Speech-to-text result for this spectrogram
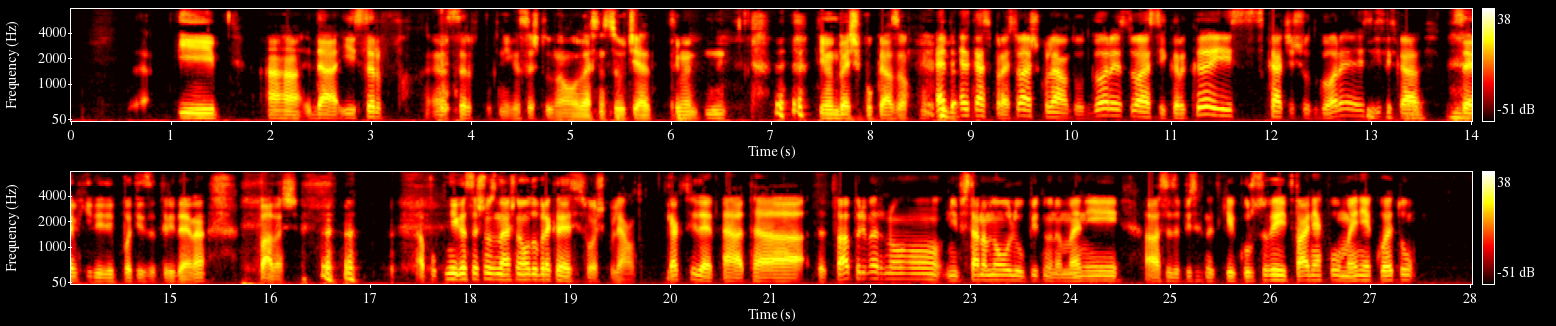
И, ага, да, и сърф, е, сърф по книга също много лесно се учи. Ти ме, ти ме беше показал. Е, е, така се прави. Слагаш коляното отгоре, слагаш си кръка и скачаш отгоре и, и така 7000 пъти за 3 дена падаш. А по книга всъщност знаеш много добре къде си сложиш коляното. Както и да е. Та, та, това примерно ми стана много любопитно на мен и аз се записах на такива курсове и това е някакво умение, което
